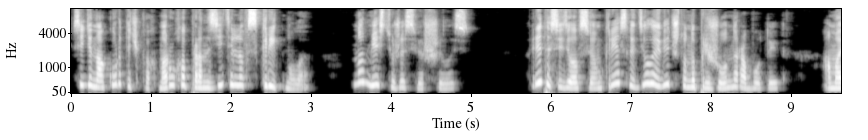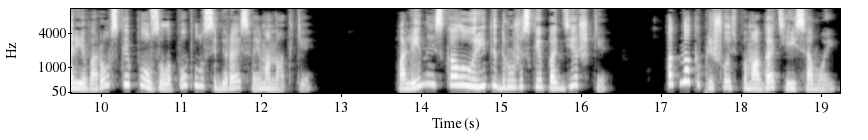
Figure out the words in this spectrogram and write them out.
Сидя на корточках, Маруха пронзительно вскрикнула, но месть уже свершилась. Рита сидела в своем кресле, делая вид, что напряженно работает, а Мария Воровская ползала по полу, собирая свои манатки. Полина искала у Риты дружеской поддержки, однако пришлось помогать ей самой.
